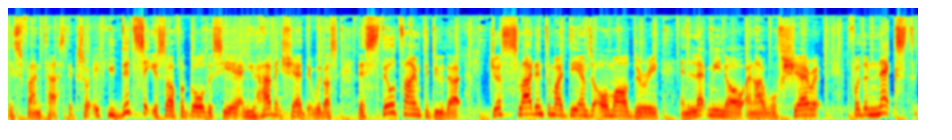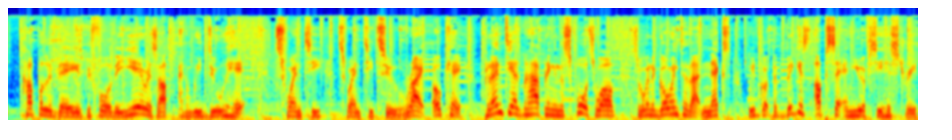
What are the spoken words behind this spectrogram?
is fantastic. So if you did set yourself a goal this year and you haven't shared it with us, there's still time to do that. Just slide into my DMs at Omar Duri and let me know, and I will share it for the next couple of days before the year is up and we do hit 2022. Right, okay, plenty has been happening in the sports world, so we're going to go into that next. We've got the biggest upset in UFC history,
